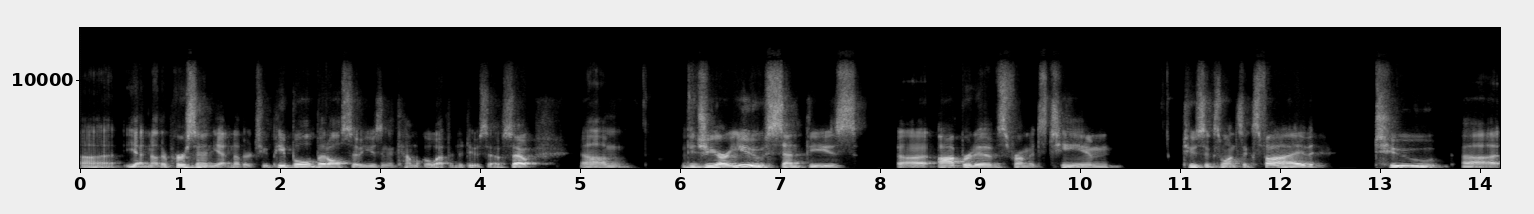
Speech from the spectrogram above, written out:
uh, yet another person, yet another two people, but also using a chemical weapon to do so. So um, the GRU sent these uh, operatives from its team 26165 to uh,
